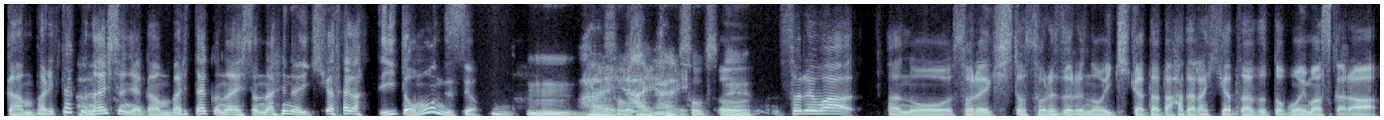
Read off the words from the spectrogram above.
頑張りたくない人には頑張りたくない人なりの生き方があっていいと思うんですよ。うん。はいはいはいそうですね。うん。それは、あの、それ人それぞれの生き方と働き方だと思いますから、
